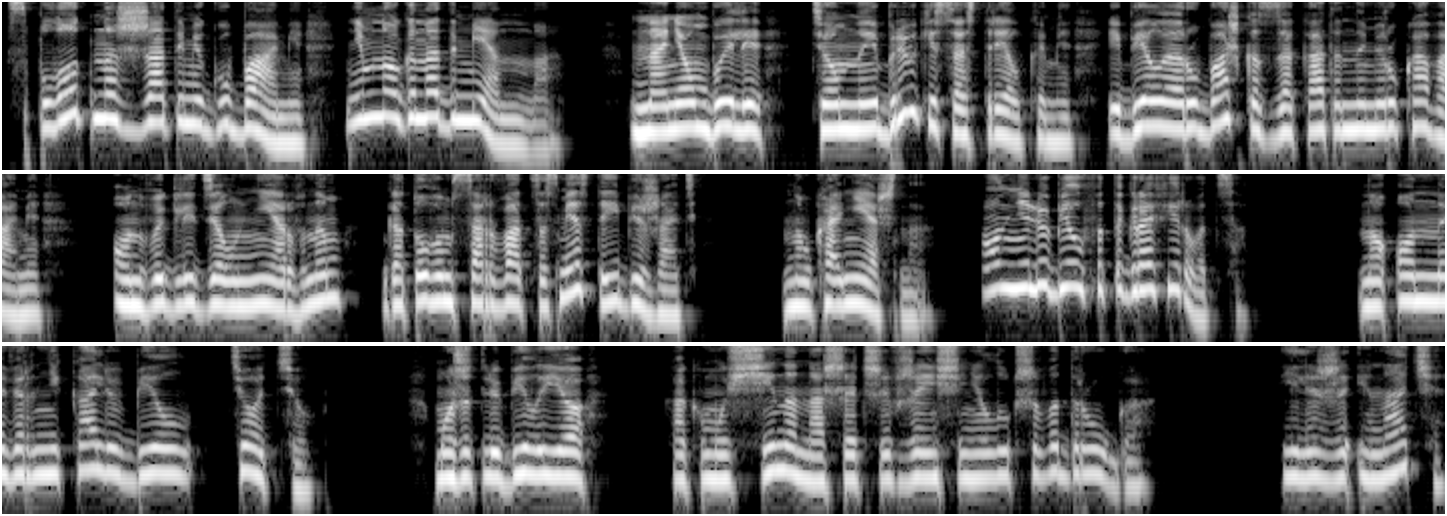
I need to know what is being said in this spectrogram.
с плотно сжатыми губами, немного надменно. На нем были темные брюки со стрелками и белая рубашка с закатанными рукавами. Он выглядел нервным, готовым сорваться с места и бежать. Ну, конечно, он не любил фотографироваться. Но он наверняка любил тетю. Может, любил ее как мужчина, нашедший в женщине лучшего друга. Или же иначе?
